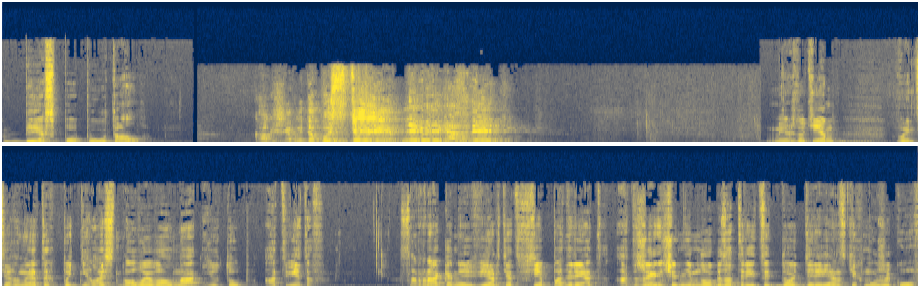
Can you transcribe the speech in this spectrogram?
«без попутал». Как же вы допустили? Между тем, в интернетах поднялась новая волна YouTube ответов. С раками вертят все подряд, от женщин немного за 30 до деревенских мужиков.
